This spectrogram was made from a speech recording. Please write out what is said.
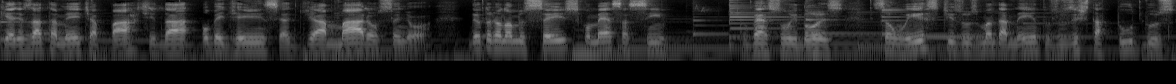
que é exatamente a parte da obediência, de amar ao Senhor. Deuteronômio 6 começa assim, verso 1 e 2: São estes os mandamentos, os estatutos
